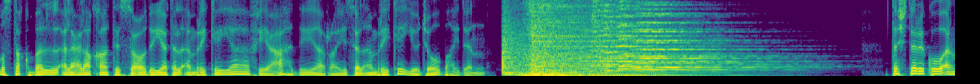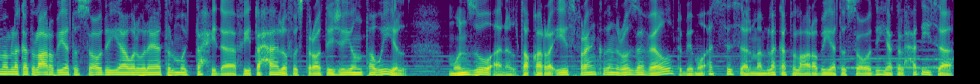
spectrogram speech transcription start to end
مستقبل العلاقات السعودية الأمريكية في عهد الرئيس الأمريكي جو بايدن. تشترك المملكة العربية السعودية والولايات المتحدة في تحالف استراتيجي طويل منذ أن التقى الرئيس فرانكلين روزفلت بمؤسس المملكة العربية السعودية الحديثة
